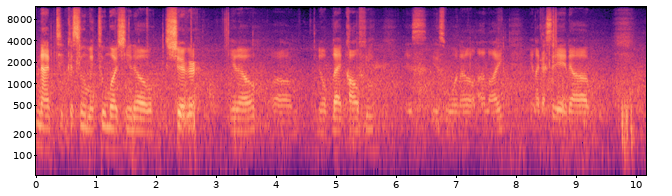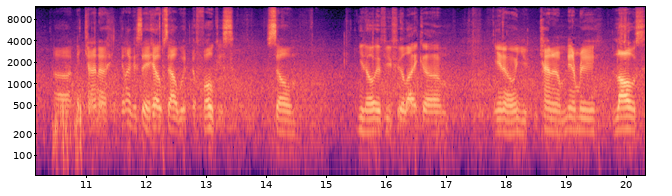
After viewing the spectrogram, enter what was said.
not consuming too much, you know, sugar, you know, um, you know, black coffee is, is one I, I like. And like I said, um, uh, it kind of, like I said, helps out with the focus. So, you know, if you feel like, um, you know, you kind of memory loss,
